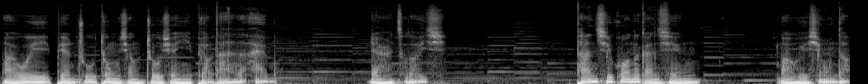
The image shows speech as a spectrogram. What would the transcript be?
马薇薇便主动向周旋逸表达他的爱慕，两人走到一起。谈起过往的感情，马薇薇形容道。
